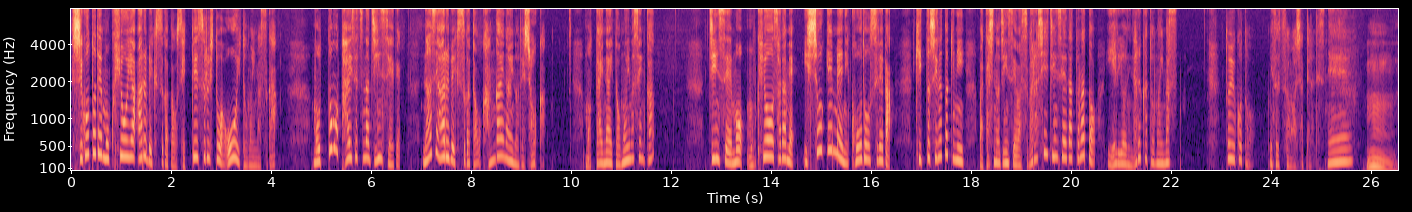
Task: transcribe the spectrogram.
仕事で目標やあるべき姿を設定する人は多いと思いますが最も大切な人生でなぜあるべき姿を考えないのでしょうか？もったいないと思いませんか？人生も目標を定め一生懸命に行動すればきっと死ぬ時に私の人生は素晴らしい人生だったなと言えるようになるかと思います。ということを水内さんはおっしゃってるんですね。うん。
